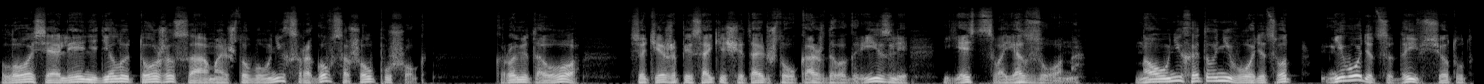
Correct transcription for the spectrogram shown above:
лоси, олени делают то же самое, чтобы у них с рогов сошел пушок. Кроме того, все те же писаки считают, что у каждого гризли есть своя зона. Но у них этого не водится. Вот не водится, да и все тут.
